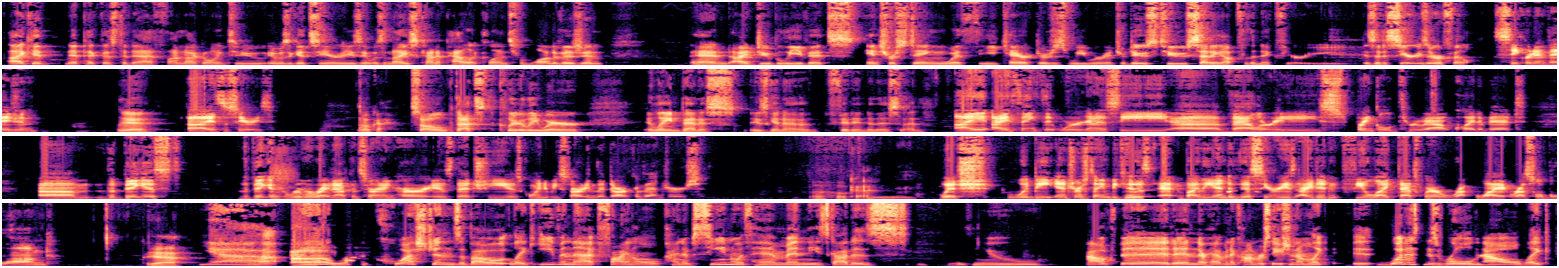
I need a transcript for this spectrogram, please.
I could nitpick this to death. I'm not going to. It was a good series. It was a nice kind of palate cleanse from WandaVision. And I do believe it's interesting with the characters we were introduced to setting up for the Nick Fury. Is it a series or a film? Secret Invasion. Yeah. Uh, it's a series. Okay. So that's clearly where Elaine Benes is going to fit into this then. I I think that we're gonna see uh, Valerie sprinkled throughout quite a bit. Um, the biggest the biggest rumor right now concerning her is that she is going to be starting the Dark Avengers, Oh, okay. which would be interesting because at, by the end of this series, I didn't feel like that's where Ru- Wyatt Russell belonged. Yeah. Yeah, I had a Uh, lot of questions about like even that final kind of scene with him, and he's got his his new outfit, and they're having a conversation. I'm like, it, what is his role now? Like,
